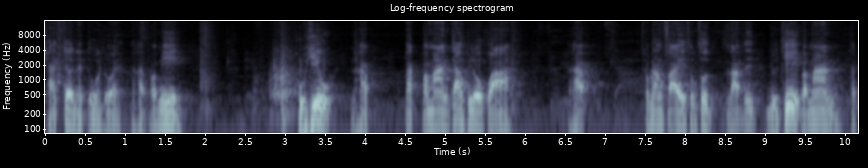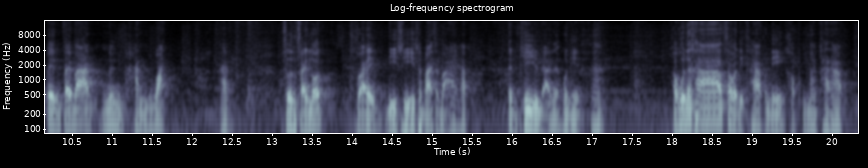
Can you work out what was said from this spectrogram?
ชาร์จเจอร์ในตัวด้วยนะครับเพราะมีหูหิ้วนะครับหนักประมาณ 9 กิโลกว่านะครับกำลังไฟสูงสุดรับอยู่ที่ประมาณถ้าเป็นไฟบ้าน 1,000 วัตต์ครับส่วนไฟรถไฟ DC สบายๆครับ เต็มที่อยู่แล้วในพวกนี้นะ ขอบคุณนะครับ สวัสดีครับ วันนี้ขอบคุณมากครับ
